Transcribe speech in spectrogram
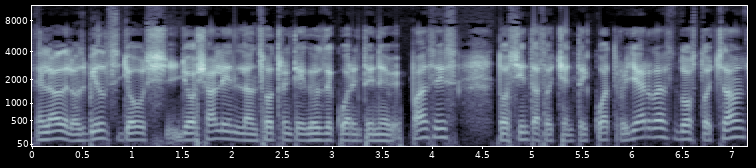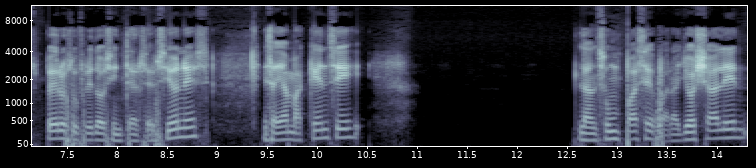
El lado de los Bills, Josh, Josh, Allen lanzó 32 de 49 pases, 284 yardas, 2 touchdowns, pero sufrió 2 intercepciones. Isaiah McKenzie lanzó un pase para Josh Allen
